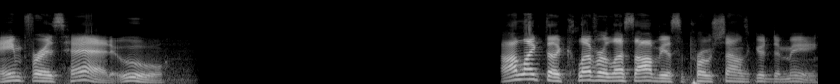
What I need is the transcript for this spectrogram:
Aim for his head. Ooh. I like the clever, less obvious approach. Sounds good to me.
